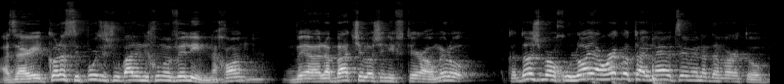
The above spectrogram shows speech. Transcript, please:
אז הרי כל הסיפור זה שהוא בא לניחום אבלים, נכון? ועל הבת שלו שנפטרה, אומר לו, הקדוש ברוך הוא לא היה הורג אותה אם היה יוצא ממנה דבר טוב.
